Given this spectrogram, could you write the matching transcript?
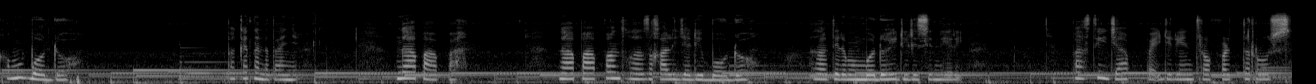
Kamu bodoh. Pakai tanda tanya. Nggak apa-apa. Nggak apa-apa untuk sesekali jadi bodoh, asal tidak membodohi diri sendiri. Pasti capek jadi introvert terus.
